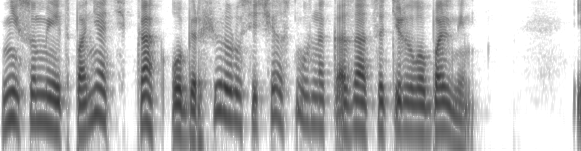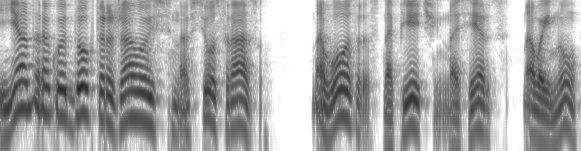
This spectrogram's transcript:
не сумеет понять, как оберфюреру сейчас нужно казаться тяжело больным? И я, дорогой доктор, жалуюсь на все сразу. На возраст, на печень, на сердце, на войну,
